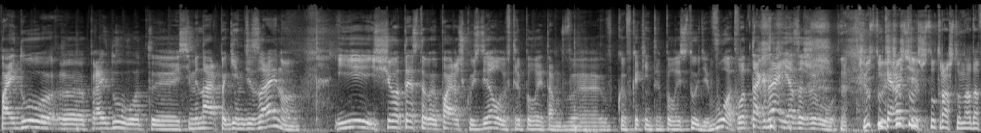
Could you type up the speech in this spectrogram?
пойду, э, пройду вот э, семинар по геймдизайну, и еще тестовую парочку сделаю в AAA, там, в, в, в какие-нибудь AAA студии. Вот, вот тогда я заживу. Чувствуешь, и, короче... чувствуешь с утра, что надо,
